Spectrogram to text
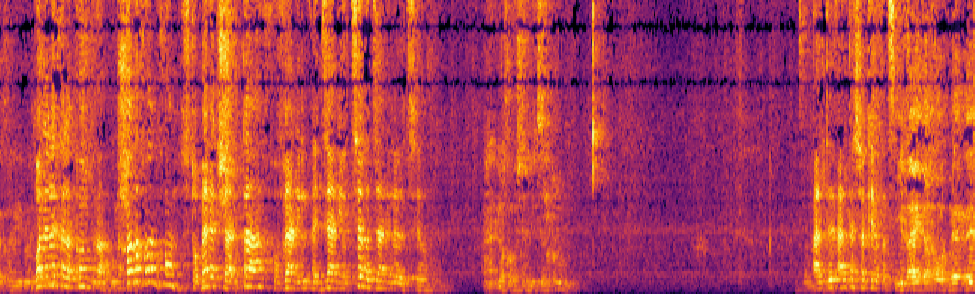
ככה אני... בוא נלך על הקונטרה. נכון. נכון, נכון. זאת אומרת שאתה חווה, אני- את זה אני יוצר, את זה אני לא יוצר. אני לא חושב שאני יוצר כלום. אל תשקר את אם עצמך. היית חווה באמת,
